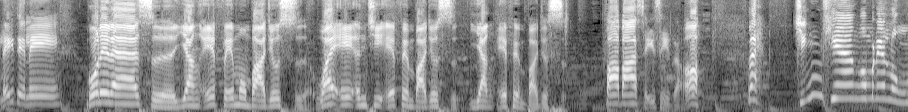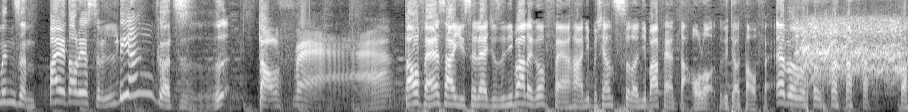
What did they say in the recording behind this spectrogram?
累得嘞。我的呢是杨 FM 八九四，Y A N G F M 八九四，杨 F M 八九四，巴巴适适的啊。来，今天我们的龙门阵摆到的是两个字，倒饭。倒饭啥意思呢？就是你把那个饭哈，你不想吃了，你把饭倒了，这个叫倒饭。哎不不不不，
